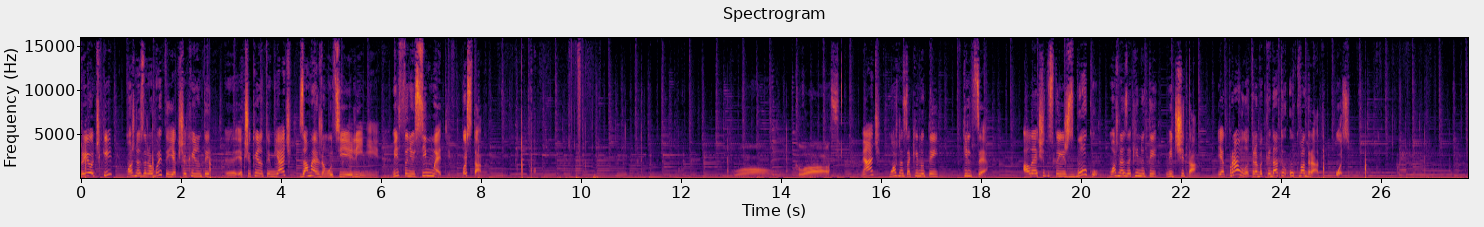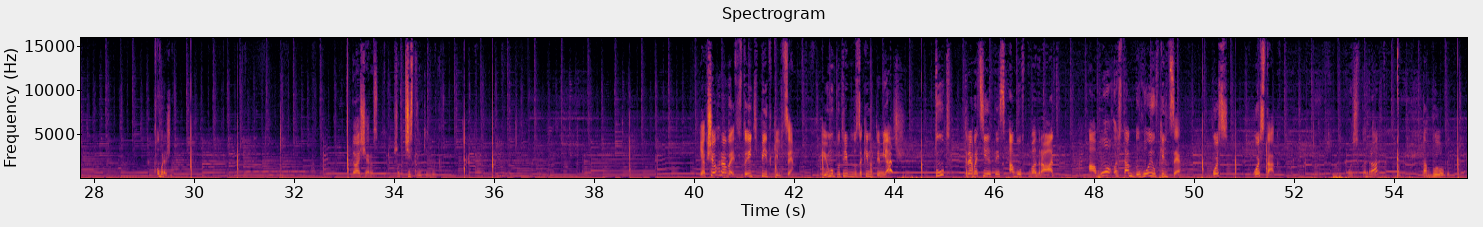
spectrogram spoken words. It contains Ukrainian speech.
Три очки можна заробити, якщо кинути, е, якщо кинути м'яч за межами цієї лінії, відстанню 7 метрів. Ось так. Вау! Клас! М'яч можна закинути в кільце. Але якщо ти стоїш збоку, можна закинути від щита. Як правило, треба кидати у квадрат. Ось. Обережно. Давай ще раз, щоб чистенький був. Якщо гравець стоїть під кільцем і йому потрібно закинути м'яч, тут треба цілитись або в квадрат, або ось так дугою в кільце. Ось, ось так. Ось в квадрат. Там було видно.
